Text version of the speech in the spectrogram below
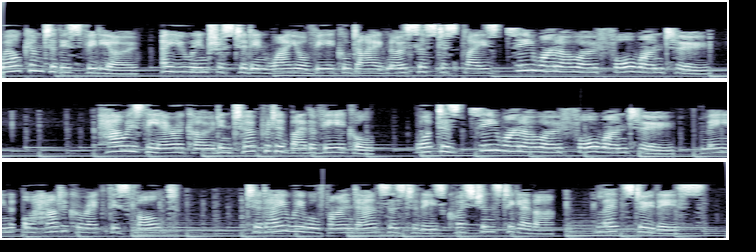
Welcome to this video. Are you interested in why your vehicle diagnosis displays C100412? How is the error code interpreted by the vehicle? What does C100412 mean, or how to correct this fault? Today we will find answers to these questions together. Let's do this.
